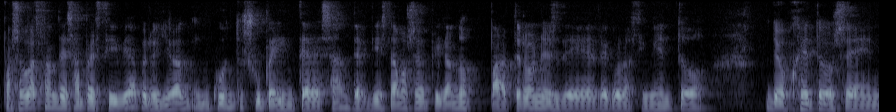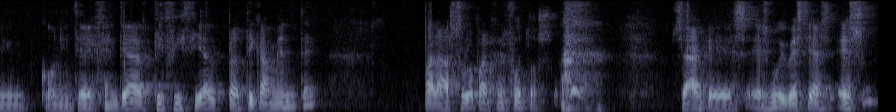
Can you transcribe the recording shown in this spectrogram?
pasó bastante desapercibida, pero yo la encuentro súper interesante. Aquí estamos aplicando patrones de reconocimiento de objetos con inteligencia artificial prácticamente, para solo para hacer fotos. o sea que es, muy bestia. Es,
